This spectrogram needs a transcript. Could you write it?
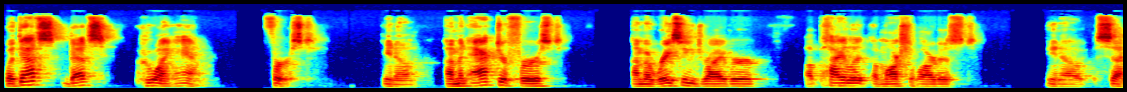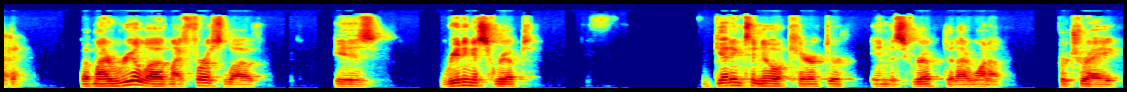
But that's that's who I am first, you know. I'm an actor first I'm a racing driver, a pilot, a martial artist, you know, second. But my real love, my first love, is reading a script, getting to know a character in the script that I want to portray,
